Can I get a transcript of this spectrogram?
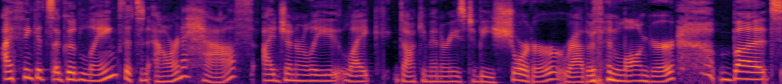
I think it's a good length. It's an hour and a half. I generally like documentaries to be shorter rather than longer, but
